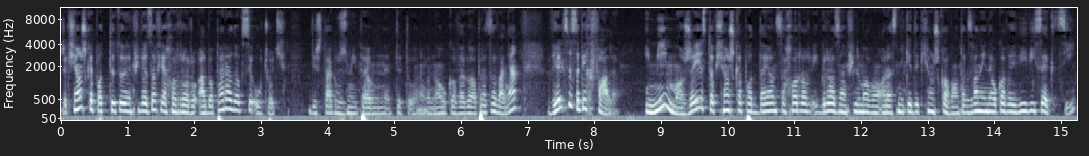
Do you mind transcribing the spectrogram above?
że książkę pod tytułem Filozofia horroru albo Paradoksy uczuć, gdyż tak brzmi pełny tytuł naukowego opracowania, wielce sobie chwalę. I mimo, że jest to książka poddająca horror i grozę filmową oraz niekiedy książkową, tak zwanej naukowej wiwisekcji,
